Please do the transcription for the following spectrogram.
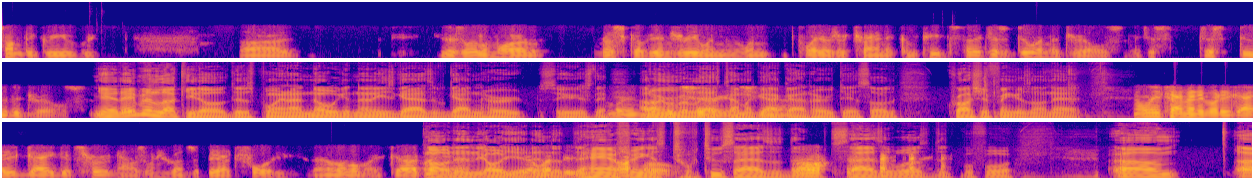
some degree, uh, there's a little more risk of injury when when players are trying to compete instead of just doing the drills. I mean, just just do the drills. Yeah, they've been lucky though at this point. I know none of these guys have gotten hurt seriously. I don't remember the last time a guy yeah. got hurt there. So cross your fingers on that. The only time anybody guy guy gets hurt now is when he runs a bad forty. Then, oh my god! oh, then oh yeah, then the, the hamstring is t- two sizes the oh. size it was before. Um, all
